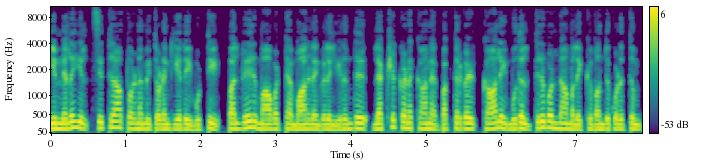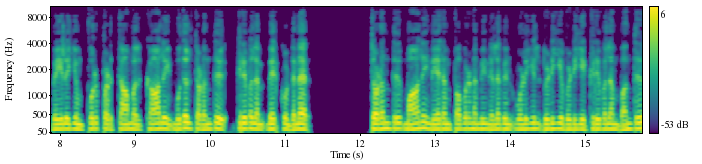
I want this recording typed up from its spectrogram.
இந்நிலையில் சித்ரா பௌர்ணமி தொடங்கியதை ஒட்டி பல்வேறு மாவட்ட மாநிலங்களில் இருந்து லட்சக்கணக்கான பக்தர்கள் காலை முதல் திருவண்ணாமலைக்கு வந்து கொளுத்தும் வேலையும் பொருட்படுத்தாமல் காலை முதல் தொடர்ந்து கிரிவலம் மேற்கொண்டனர். தொடர்ந்து மாலை நேரம் பௌர்ணமி நிலவின் ஒளியில் விடிய விடிய கிரிவலம் வந்து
